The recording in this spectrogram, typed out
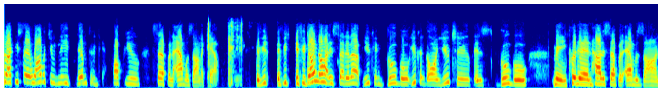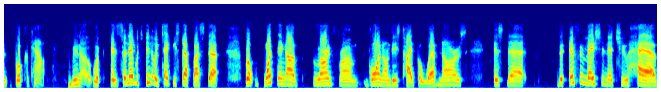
like you said, why would you need them to help you set up an Amazon account? if you if you if you don't know how to set it up, you can Google. You can go on YouTube and Google. I mean, put in how to set up an Amazon book account. You know, and so they would it would take you step by step. But one thing I've learned from going on these type of webinars is that the information that you have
